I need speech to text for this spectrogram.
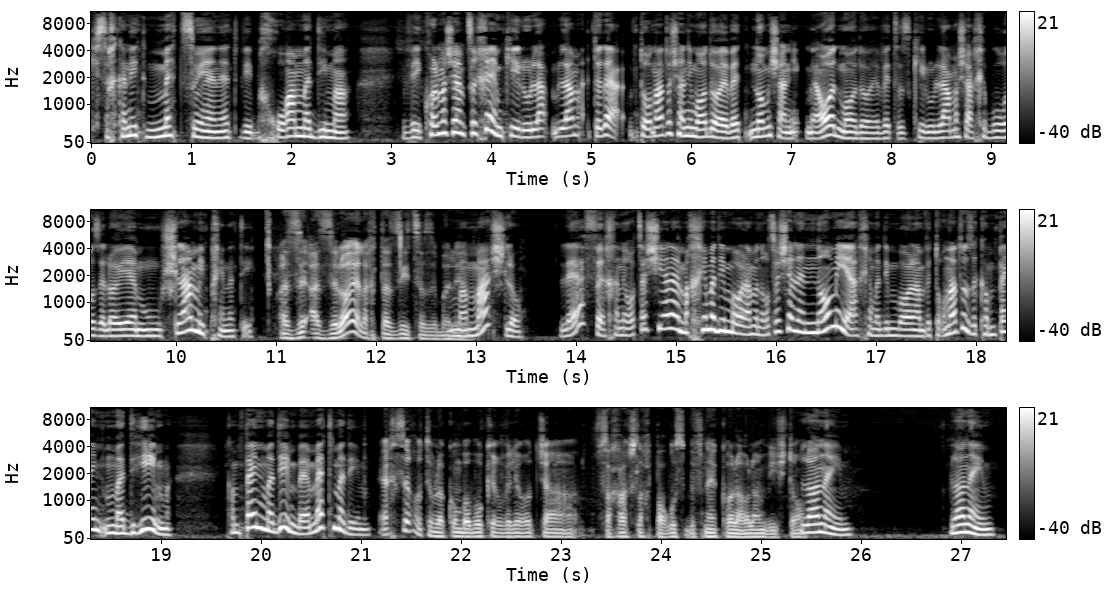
כי שחקנית מצוינת והיא בחורה מדהימה. והיא כל מה שהם צריכים, כאילו, למה, אתה יודע, טורנדו שאני מאוד אוהבת, נעמי שאני מאוד מאוד אוהבת, אז כאילו, למה שהחיבור הזה לא יהיה מושלם מבחינתי? אז, אז זה לא היה לך את הזיץ הזה בלב. ממש לא. להפך, אני רוצה שיהיה להם הכי מדהים בעולם, אני רוצה שלנעמי יהיה הכי מדהים בעולם, וטורנדו זה קמפיין מדהים. קמפיין מדהים, באמת מדהים. איך זה רותם לקום בבוקר ולראות שהשכר שלך פרוס בפני כל העולם ואשתו? לא נעים. לא נעים.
